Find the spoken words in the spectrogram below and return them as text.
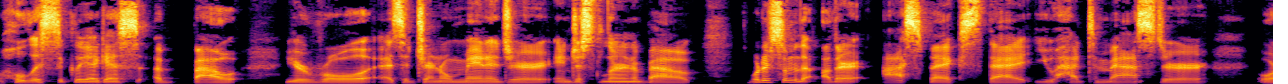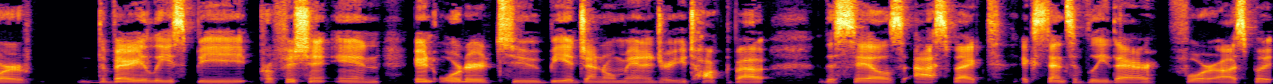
holistically, I guess, about your role as a general manager and just learn about what are some of the other aspects that you had to master or the very least be proficient in in order to be a general manager? You talked about the sales aspect extensively there for us but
